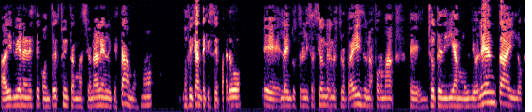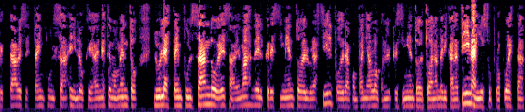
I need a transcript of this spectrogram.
a ir bien en este contexto internacional en el que estamos, ¿no? No fíjate que se paró eh, la industrialización de nuestro país de una forma, eh, yo te diría, muy violenta y lo que vez está impulsando y lo que en este momento Lula está impulsando es, además del crecimiento del Brasil, poder acompañarlo con el crecimiento de toda la América Latina y es su propuesta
